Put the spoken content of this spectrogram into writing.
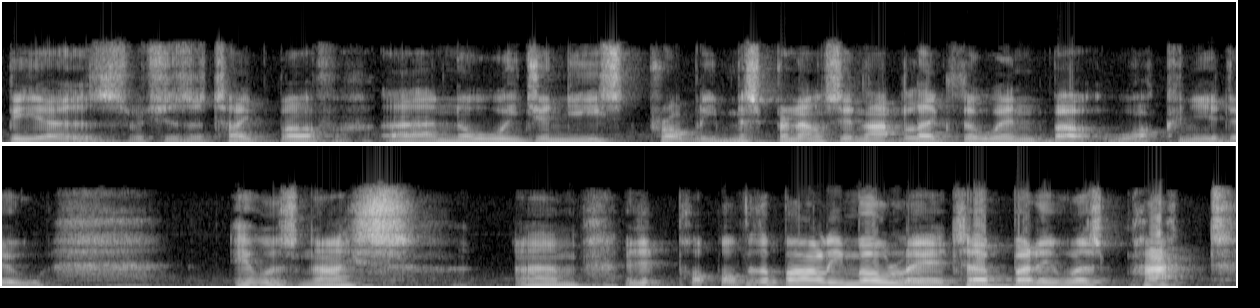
beers, which is a type of uh, Norwegian yeast. Probably mispronouncing that like the wind, but what can you do? It was nice. Um, I did pop over the Barley Mow later, but it was packed.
